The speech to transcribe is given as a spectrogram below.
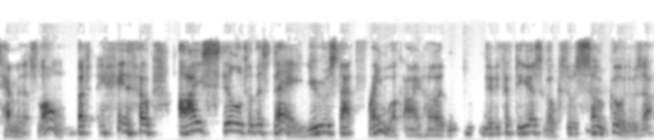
10 minutes long. But, you know, I still to this day use that framework I heard nearly 50 years ago because it was so good. It was uh,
